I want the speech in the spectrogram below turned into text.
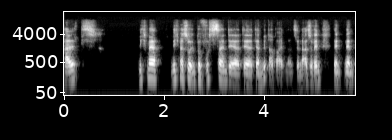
halt nicht mehr nicht mehr so im Bewusstsein der, der, der Mitarbeitenden sind. Also wenn, wenn, wenn,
